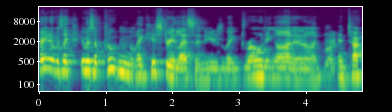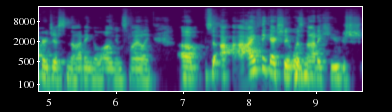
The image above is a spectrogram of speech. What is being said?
right? It was like it was a Putin like history lesson. He was like droning on and on, right. and Tucker just nodding along and smiling. Um, so I, I, think actually it was not a huge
